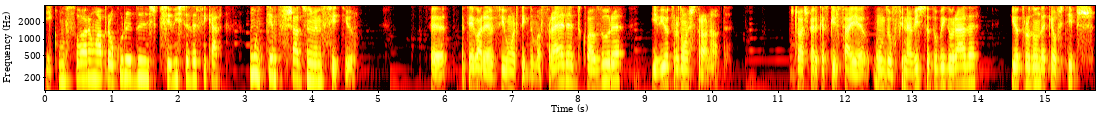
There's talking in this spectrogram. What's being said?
e começaram à procura de especialistas a ficar muito tempo fechados no mesmo sítio. Uh, até agora vi um artigo de uma freira de clausura e vi outro de um astronauta. Estou à espera que a seguir saia um de um finalista do Big Brother e outro de um daqueles tipos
